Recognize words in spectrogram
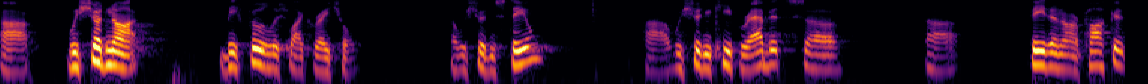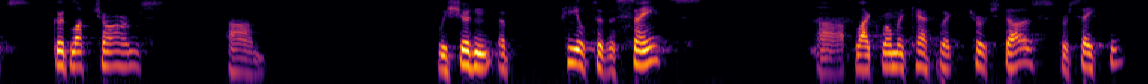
uh, we should not be foolish like Rachel. Uh, we shouldn't steal. Uh, we shouldn't keep rabbits' uh, feet in our pockets, good luck charms. Um, we shouldn't appeal to the saints uh, like Roman Catholic Church does for safety.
